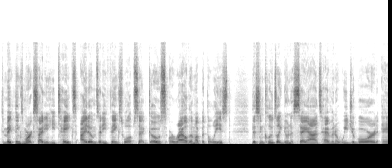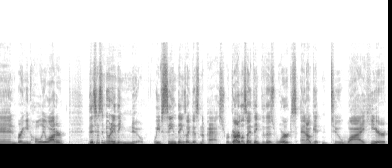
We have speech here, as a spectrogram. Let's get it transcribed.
To make things more exciting, he takes items that he thinks will upset ghosts or rile them up at the least. This includes like doing a seance, having a Ouija board, and bringing holy water. This isn't doing anything new. We've seen things like this in the past. Regardless, I think that this works, and I'll get to why here,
